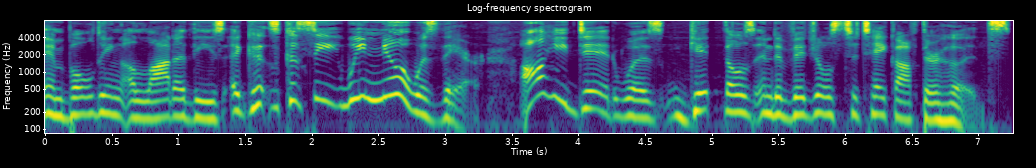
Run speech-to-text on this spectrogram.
emboldening a lot of these because see we knew it was there all he did was get those individuals to take off their hoods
